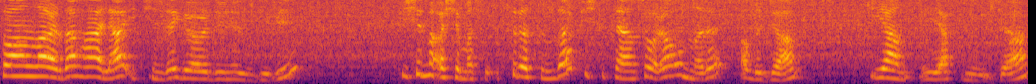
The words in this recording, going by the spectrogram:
Soğanlar da hala içinde gördüğünüz gibi. Pişirme aşaması sırasında piştikten sonra onları alacağım. Yan yakmayacağım.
